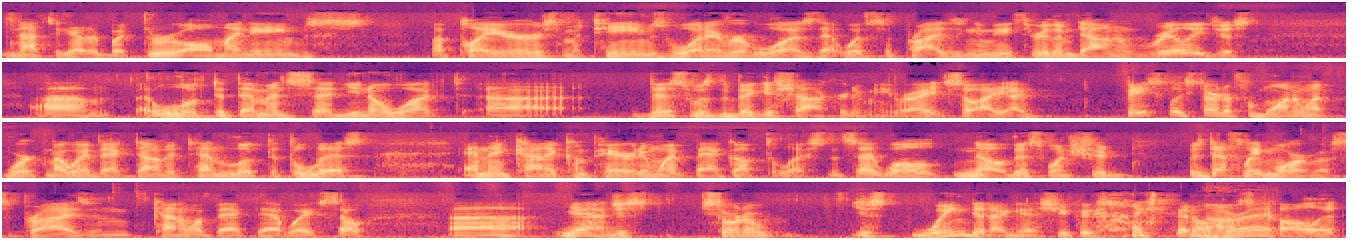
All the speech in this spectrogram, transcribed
not together, but through all my names, my players, my teams, whatever it was that was surprising to me, threw them down and really just um, looked at them and said, you know what, uh, this was the biggest shocker to me, right? So I, I basically started from one and went worked my way back down to ten, looked at the list, and then kind of compared and went back up the list and said, well, no, this one should was definitely more of a surprise, and kind of went back that way. So uh, yeah, just sort of just winged it, I guess you could I could almost right. call it.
